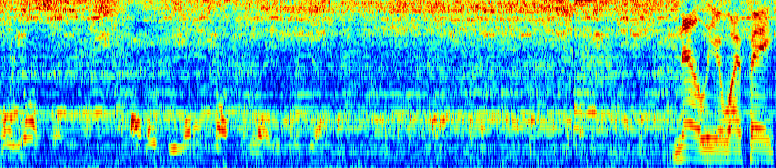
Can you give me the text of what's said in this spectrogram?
For your sake, I hope you never cross blades again. Now Leo Wi-Fi,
